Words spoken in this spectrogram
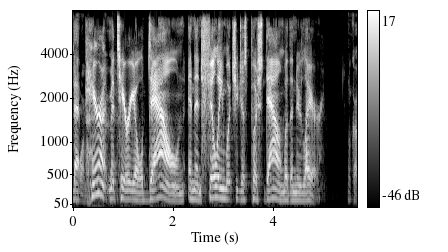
that parent okay. material down and then filling what you just pushed down with a new layer. Okay.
